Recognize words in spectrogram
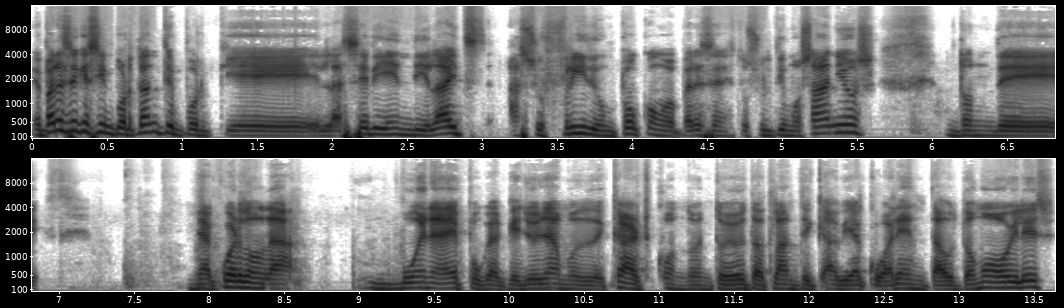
me parece que es importante porque la serie Indy Lights ha sufrido un poco, me parece, en estos últimos años, donde me acuerdo en la buena época que yo llamo de kart, cuando en Toyota Atlantic había 40 automóviles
